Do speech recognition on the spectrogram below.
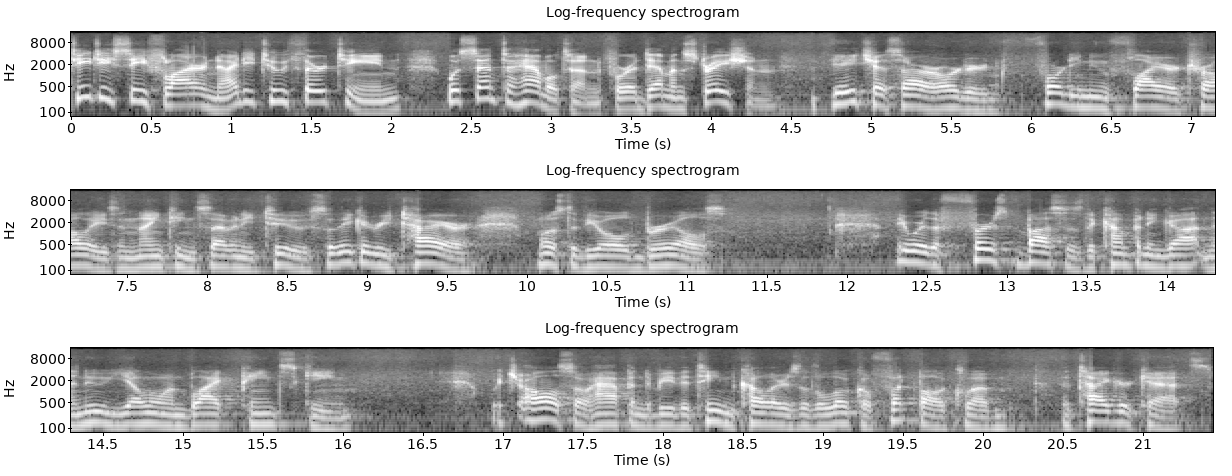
TTC Flyer 9213 was sent to Hamilton for a demonstration. The HSR ordered 40 new Flyer trolleys in 1972 so they could retire most of the old Brills. They were the first buses the company got in the new yellow and black paint scheme which also happened to be the team colors of the local football club, the Tiger Cats.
